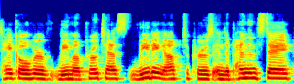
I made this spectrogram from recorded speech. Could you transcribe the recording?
takeover Lima protests leading up to Peru's Independence Day.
